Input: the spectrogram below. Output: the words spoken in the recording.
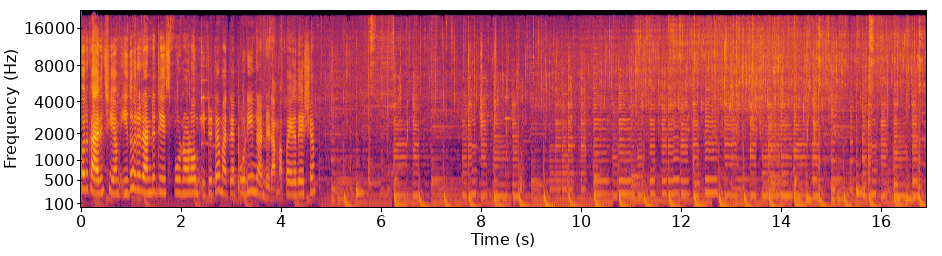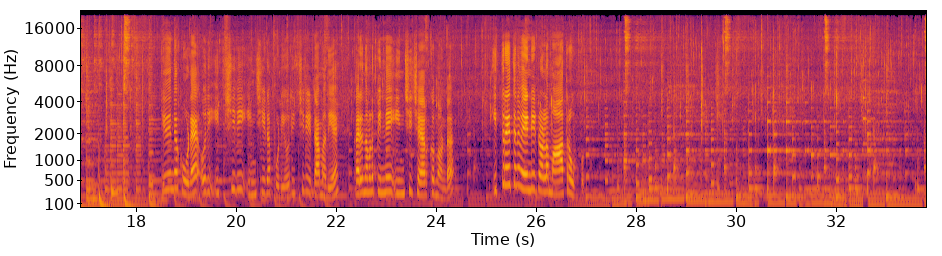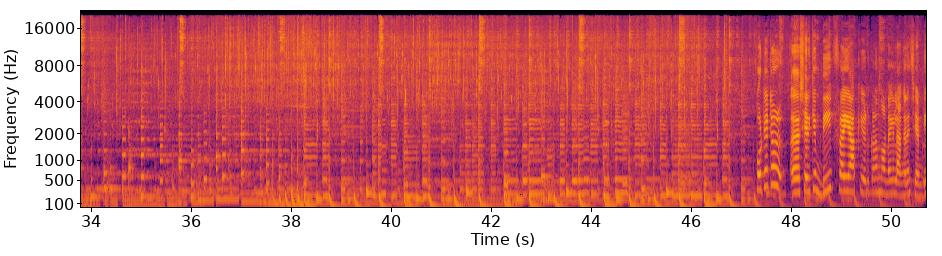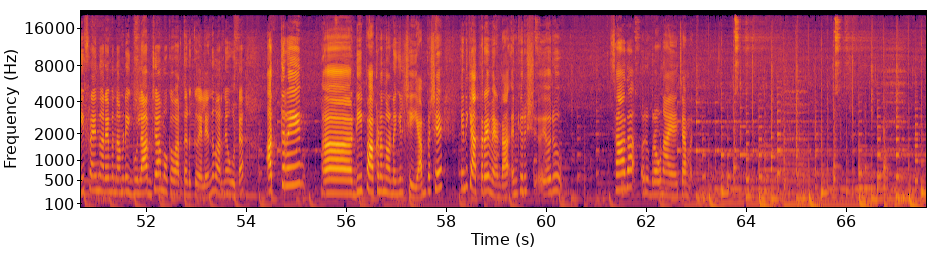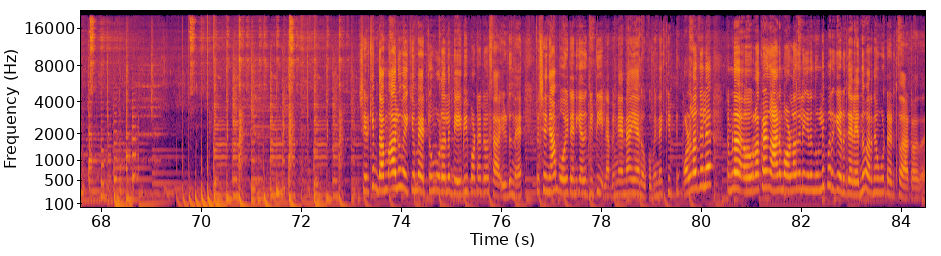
നമുക്കൊരു കാര്യം ചെയ്യാം. ഇതൊരു രണ്ട് ടീസ്പൂണോളം ഇട്ടിട്ട് മറ്റേ പൊടിയും രണ്ടിടാം. അപ്പോൾ ഏകദേശം കൂടെ ഒരു ഇച്ചിരി ഇഞ്ചിയുടെ പൊടി ഒരു ഇച്ചിരി ഇട്ടാൽ മതിയേ. കാര്യം നമ്മൾ പിന്നെ ഇഞ്ചി ചേർക്കുന്നുണ്ട്. ഇത്രയത്തിന് വേണ്ടിയിട്ടുള്ള മാത്രം ഉപ്പ്. പൊട്ടറ്റോ ശരിക്കും ഡീപ് ഫ്രൈ ആക്കി എടുക്കണം എന്നുണ്ടെങ്കിൽ അങ്ങനെ ചെയ്യാം. ഡീപ് ഫ്രൈ എന്ന് പറയുമ്പോൾ നമ്മുടെ ഈ ഗുലാബ് ജാം ഒക്കെ വറുത്തെടുക്കുകയല്ലേ എന്ന് പറഞ്ഞ കൂട്ട് അത്രയും ഡീപ്പ് ആക്കണം എന്നുണ്ടെങ്കിൽ ചെയ്യാം. പക്ഷേ എനിക്ക് അത്രയും വേണ്ട. എനിക്കൊരു ഒരു സാധാ ഒരു ബ്രൗൺ അയച്ചാൽ മതി. ശരിക്കും ദം ആലു വയ്ക്കുമ്പോൾ ഏറ്റവും കൂടുതൽ ബേബി പൊട്ടാറ്റോസ് ഇടുന്നേ. പക്ഷെ ഞാൻ പോയിട്ട് എനിക്കത് കിട്ടിയില്ല. പിന്നെ എന്നാ ചെയ്യാൻ നോക്കും? പിന്നെ കിട്ടി ഉള്ളതിൽ നമ്മൾ ഉരുളക്കിഴങ്ങ് കാണുമ്പോൾ ഉള്ളതിൽ ഇങ്ങനെ നുള്ളിപ്പെറുക്കി എടുക്കല്ലേ എന്ന് പറഞ്ഞ കൂട്ടം എടുത്തതാട്ടോ അത്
